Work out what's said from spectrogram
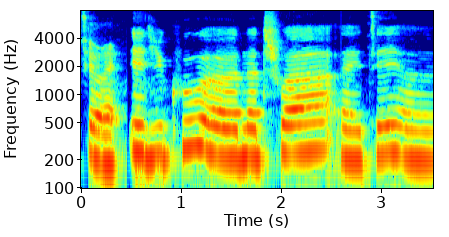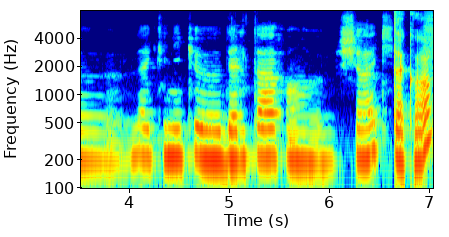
C'est vrai. et du coup, euh, notre choix a été euh, la clinique euh, Delta, euh, Chirac, D'accord.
